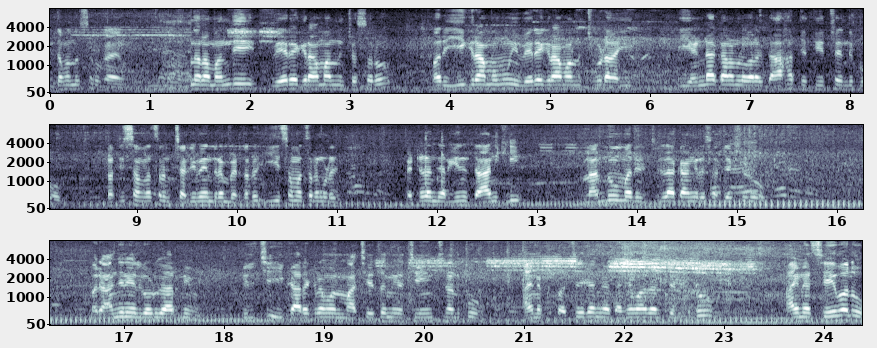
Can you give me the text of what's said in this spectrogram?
ఎంతమంది వస్తారు? ఒక వందల మంది వేరే గ్రామాల నుంచి వస్తారు. మరి ఈ గ్రామము ఈ వేరే గ్రామాల నుంచి కూడా ఈ ఈ ఎండాకాలంలో వాళ్ళకి దాహత్య తీర్చేందుకు ప్రతి సంవత్సరం చలివేంద్రం పెడతారు. ఈ సంవత్సరం కూడా పెట్టడం జరిగింది. దానికి నన్ను మరి జిల్లా కాంగ్రెస్ అధ్యక్షుడు మరి ఆంజనేయులు గౌడ్ గారిని పిలిచి ఈ కార్యక్రమాన్ని మా చేత మీద చేయించినందుకు ఆయనకు ప్రత్యేకంగా ధన్యవాదాలు తెలుపుతూ ఆయన సేవలు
